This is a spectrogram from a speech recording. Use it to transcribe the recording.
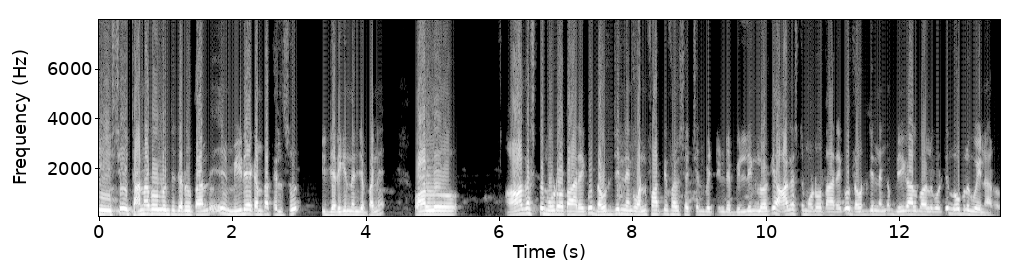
ఈ ఇష్యూ చాలా రోజుల నుంచి జరుగుతుంది. మీడియాకి అంతా తెలుసు. ఇది జరిగిందని చెప్పని. వాళ్ళు ఆగస్టు మూడో తారీఖు దౌర్జన్యంగా వన్ ఫార్టీ ఫైవ్ సెక్షన్ పెట్టిండే బిల్డింగ్లోకి ఆగస్టు మూడో తారీఖు దౌర్జన్యంగా బీగాలు బాలు కొట్టి లోపలికి పోయినారు.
